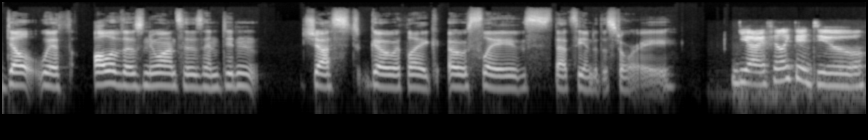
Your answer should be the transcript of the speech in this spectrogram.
dealt with all of those nuances and didn't just go with like oh slaves that's the end of the story. Yeah, I feel like they do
